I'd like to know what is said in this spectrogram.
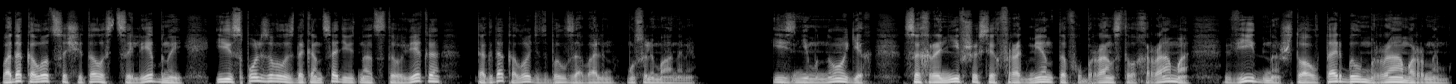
Вода колодца считалась целебной и использовалась до конца XIX века, тогда колодец был завален мусульманами. Из немногих сохранившихся фрагментов убранства храма видно, что алтарь был мраморным,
